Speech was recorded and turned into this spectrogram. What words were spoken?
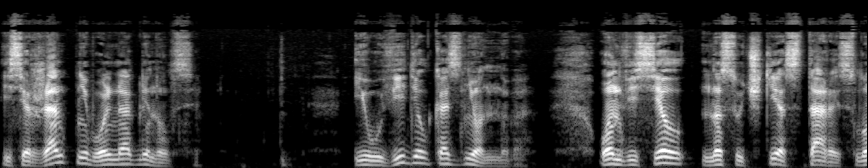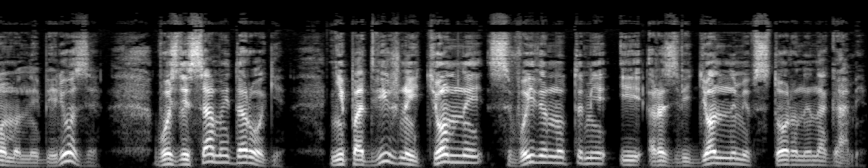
и сержант невольно оглянулся. И увидел казненного. Он висел на сучке старой сломанной березы возле самой дороги, неподвижный, темный, с вывернутыми и разведенными в стороны ногами.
